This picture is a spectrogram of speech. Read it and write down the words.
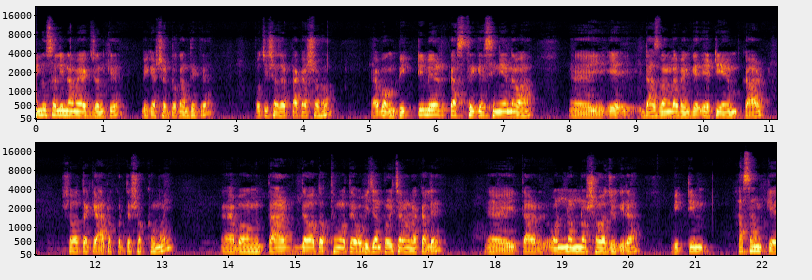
ইনুস আলী নামে একজনকে বিকাশের দোকান থেকে পঁচিশ হাজার টাকা সহ এবং ভিকটিমের কাছ থেকে ছিনিয়ে নেওয়া ডাচ বাংলা ব্যাংকের এটিএম কার্ড সহ তাকে আটক করতে সক্ষম হয় এবং তার দেওয়া তথ্য মতে অভিযান পরিচালনাকালে তার অন্যান্য সহযোগীরা ভিকটিম হাসানকে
